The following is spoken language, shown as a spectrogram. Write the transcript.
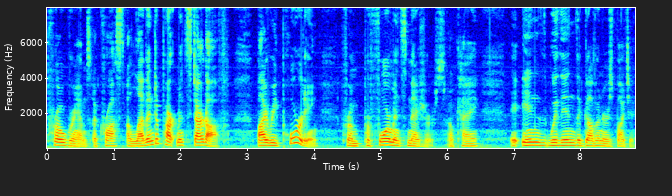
programs across 11 departments start off by reporting from performance measures, okay, in within the governor's budget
